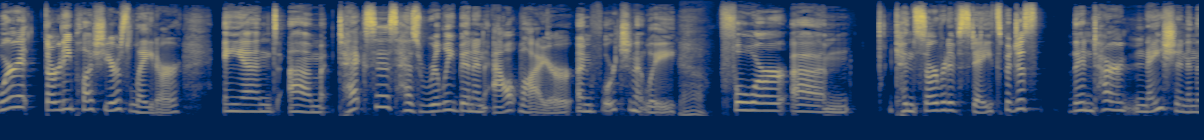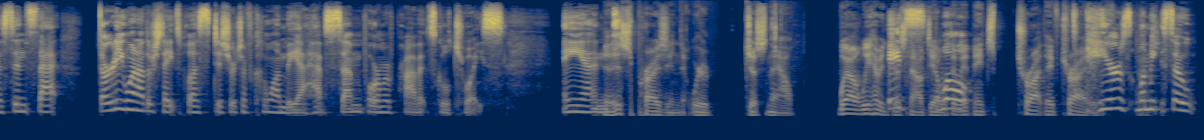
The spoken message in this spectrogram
we're at 30 plus years later and um, texas has really been an outlier unfortunately Yeah. for um, conservative states, but just the entire nation in the sense that 31 other states plus District of Columbia have some form of private school choice. And It is surprising that we're just now. Well, we haven't just now dealt well, with it. It's try. They've tried. here's let me so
